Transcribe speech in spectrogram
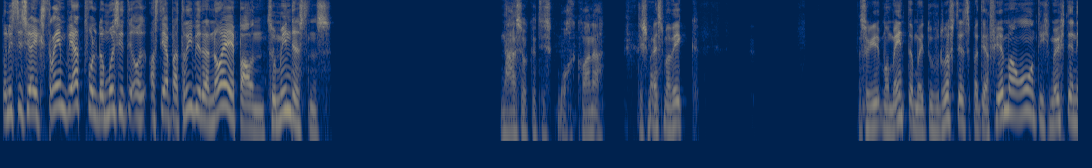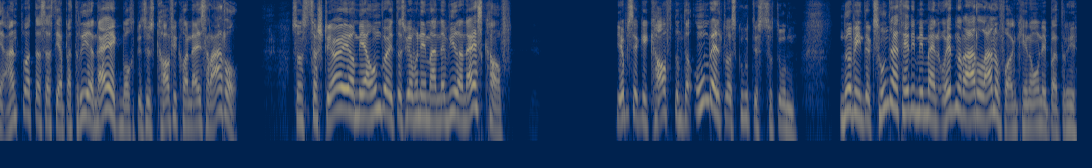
dann ist es ja extrem wertvoll. Da muss ich aus der Batterie wieder neue bauen, zumindest. Na, sagt er, das macht keiner. Das schmeißen wir weg. Dann sage ich, Moment einmal, du rufst jetzt bei der Firma an und ich möchte eine Antwort, dass aus der Batterie eine neue gemacht wird, sonst kaufe ich kein neues Radl. Sonst zerstöre ich ja mehr Umwelt, als wenn ich mir wieder ein neues kaufe. Ich habe es ja gekauft, um der Umwelt was Gutes zu tun. Nur wegen der Gesundheit hätte ich mit meinem alten Radl auch noch fahren können ohne Batterie.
